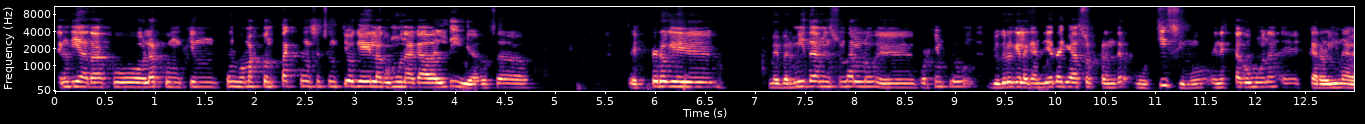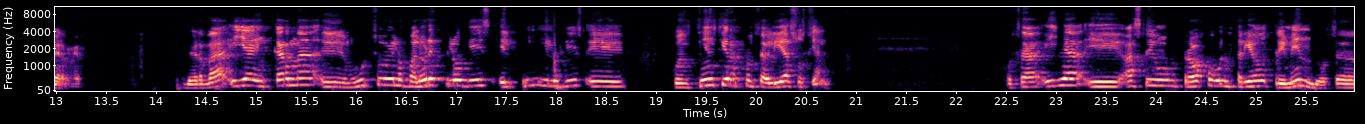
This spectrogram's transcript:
candidatas. Puedo hablar con quien tengo más contacto en ese sentido que es la comuna Cabaldilla. O sea, espero que me permita mencionarlo, eh, por ejemplo, yo creo que la candidata que va a sorprender muchísimo en esta comuna es Carolina Werner. De verdad, ella encarna eh, mucho de los valores de lo que es el PRI y lo que es eh, conciencia y responsabilidad social. O sea, ella hace un trabajo voluntariado tremendo. O sea,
